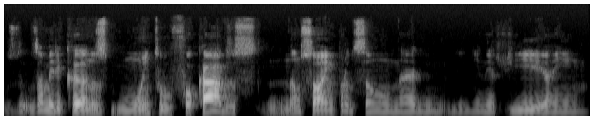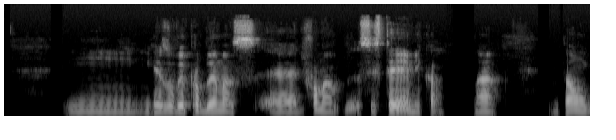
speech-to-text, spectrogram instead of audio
os, os, americanos muito focados não só em produção né, de energia, em, em, resolver problemas é, de forma sistêmica, né? Então,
